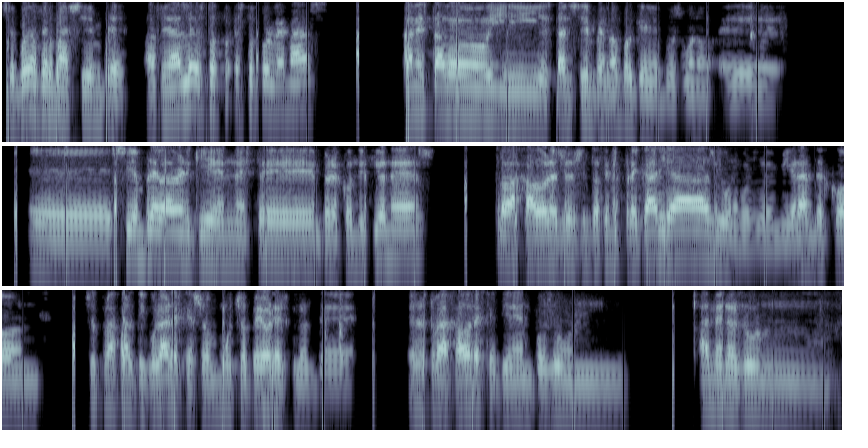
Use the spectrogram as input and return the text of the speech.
se puede hacer más siempre. Al final estos estos problemas han estado y están siempre, ¿no? Porque, pues bueno, eh, eh, siempre va a haber quien esté en peores condiciones, trabajadores en situaciones precarias y, bueno, pues migrantes con sus problemas particulares que son mucho peores que los de esos trabajadores que tienen, pues, un al menos un,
